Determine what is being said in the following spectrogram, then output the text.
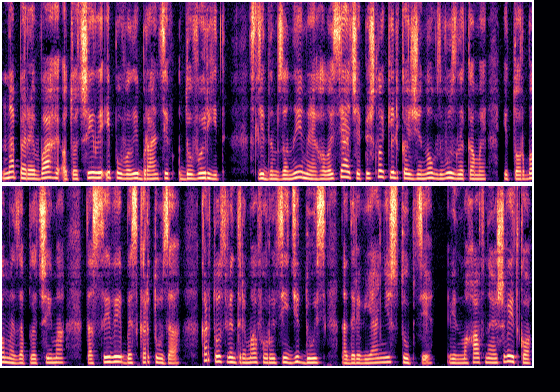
на переваги оточили і повели бранців до воріт. Слідом за ними, голосяче, пішло кілька жінок з вузликами і торбами за плечима та сивий без картуза. Картуз він тримав у руці дідусь на дерев'яній ступці. Він махав нею швидко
